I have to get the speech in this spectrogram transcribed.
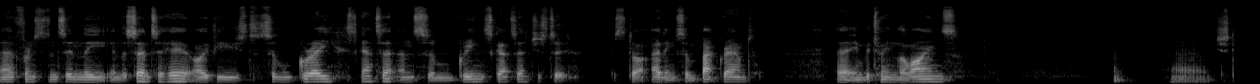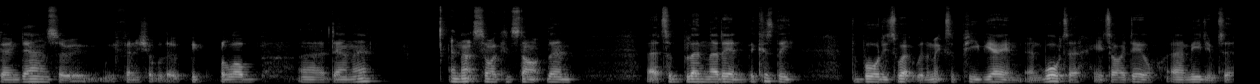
Uh, for instance, in the in the centre here, I've used some grey scatter and some green scatter just to start adding some background uh, in between the lines. Uh, just going down, so we finish up with a big blob uh, down there, and that's so I can start then uh, to blend that in because the the board is wet with a mix of PVA and, and water. It's ideal uh, medium to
